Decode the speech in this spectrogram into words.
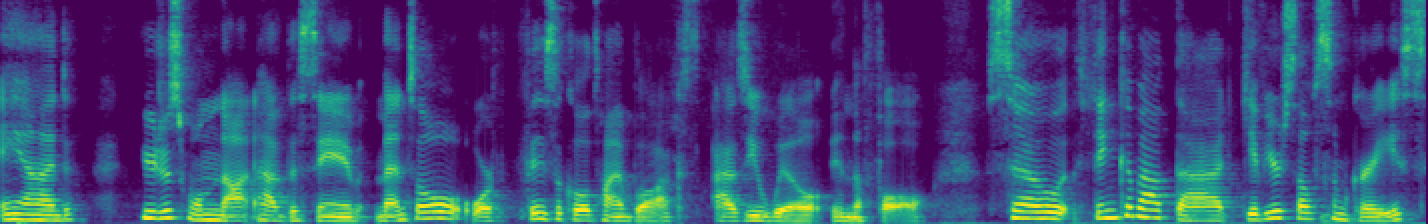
And you just will not have the same mental or physical time blocks as you will in the fall. So think about that, give yourself some grace,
